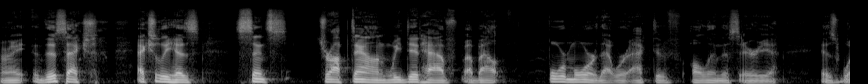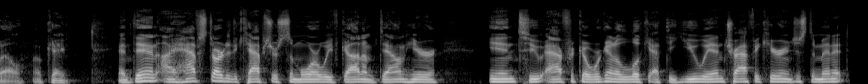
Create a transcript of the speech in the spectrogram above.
all right? This actually, actually has since dropped down. We did have about four more that were active all in this area as well, okay? And then I have started to capture some more. We've got them down here into Africa. We're going to look at the UN traffic here in just a minute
